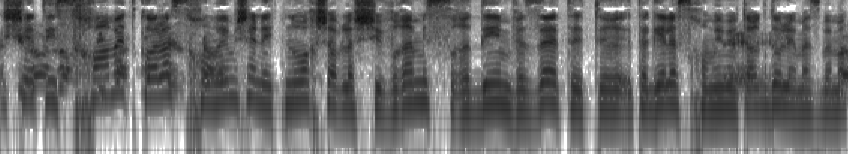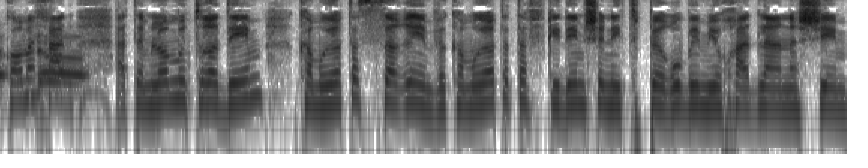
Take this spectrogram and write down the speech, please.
כשתסכום את כל הסכומים שניתנו עכשיו לשברי משרדים וזה, תגיע לסכומים יותר גדולים, אז במקום אחד אתם לא מוטרדים, כמויות השרים וכמויות התפקידים שנתפרו במיוחד לאנשים,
